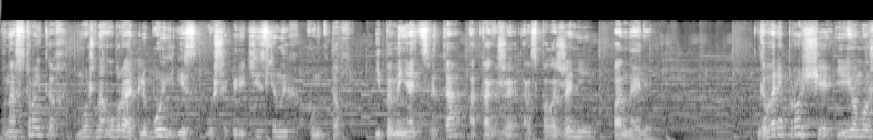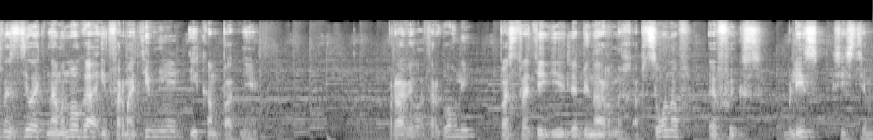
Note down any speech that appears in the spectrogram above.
В настройках можно убрать любой из вышеперечисленных пунктов и поменять цвета, а также расположение панели. Говоря проще, ее можно сделать намного информативнее и компактнее. Правила торговли по стратегии для бинарных опционов FX Bliss System.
